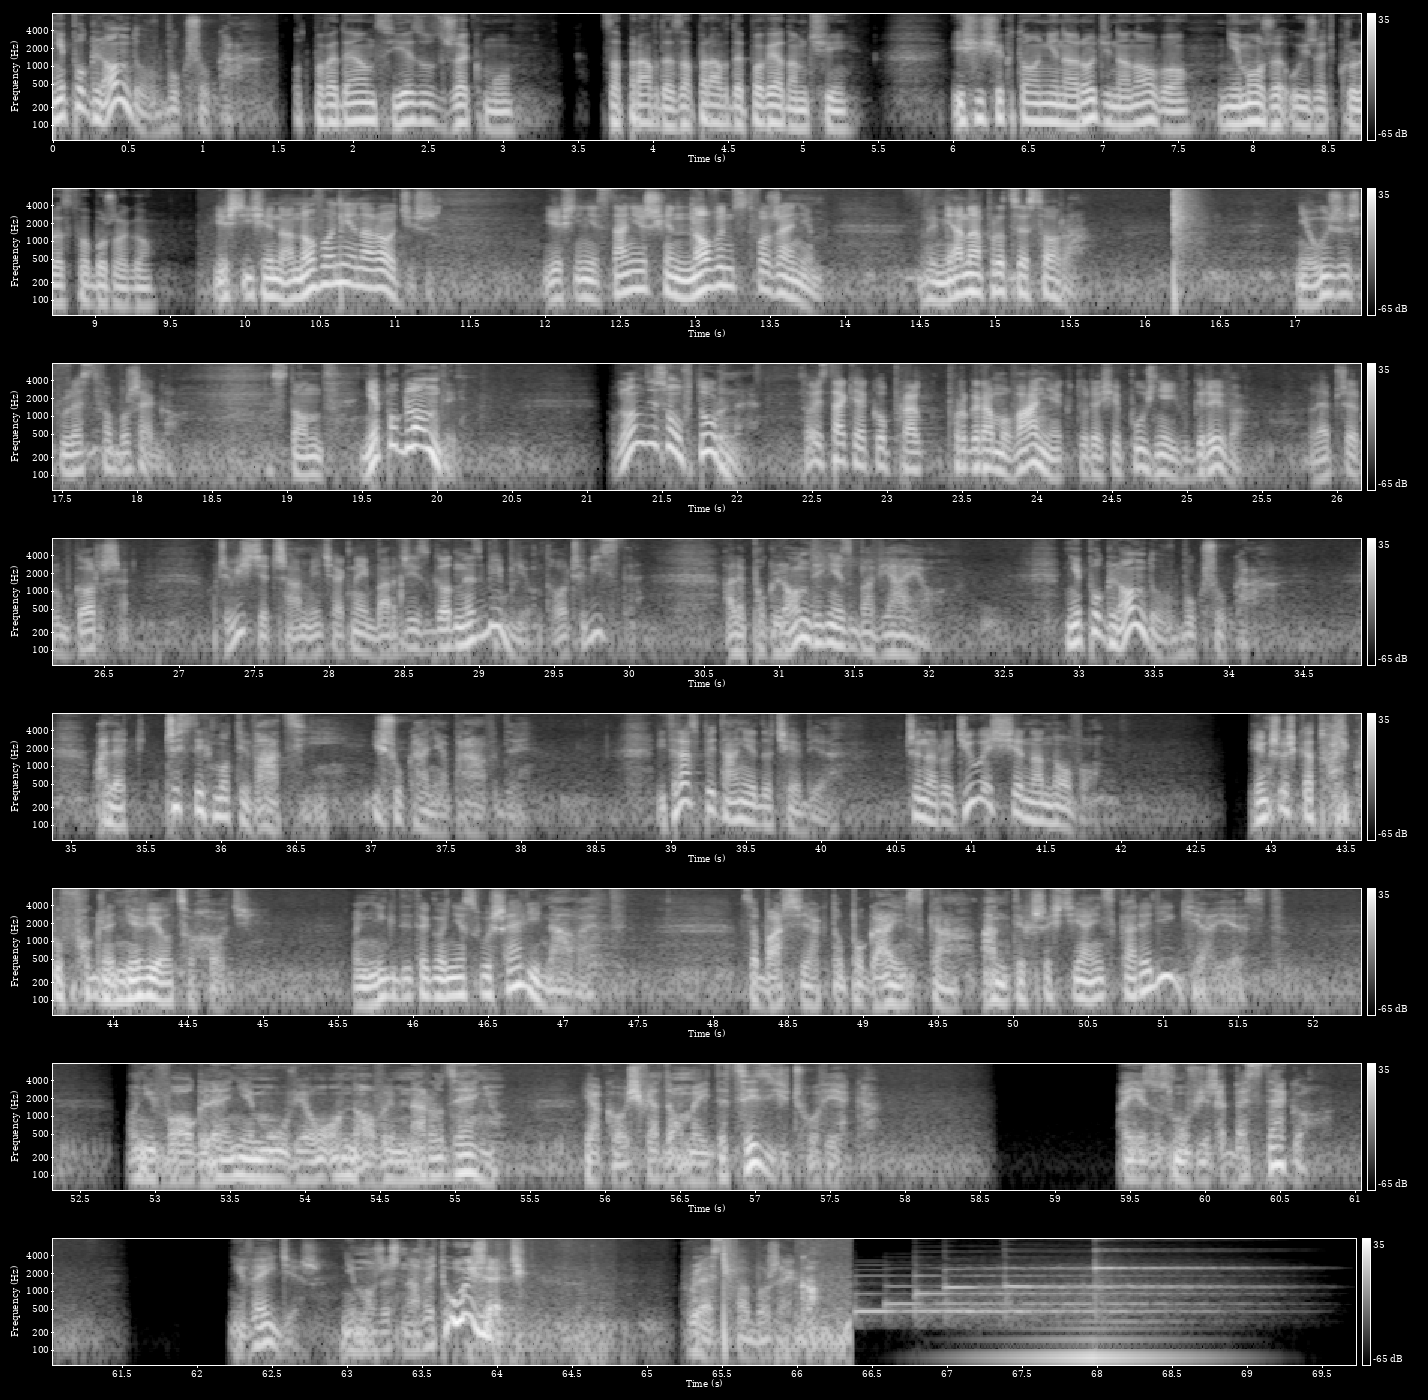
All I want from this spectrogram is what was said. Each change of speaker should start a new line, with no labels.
Nie poglądów Bóg szuka.
Odpowiadając, Jezus rzekł mu: Zaprawdę, zaprawdę powiadam ci, jeśli się kto nie narodzi na nowo, nie może ujrzeć Królestwa Bożego.
Jeśli się na nowo nie narodzisz, jeśli nie staniesz się nowym stworzeniem, wymiana procesora, nie ujrzysz Królestwa Bożego. Stąd nie poglądy. Poglądy są wtórne. To jest tak jak opra- programowanie, które się później wgrywa, lepsze lub gorsze. Oczywiście trzeba mieć jak najbardziej zgodne z Biblią, to oczywiste. Ale poglądy nie zbawiają. Nie poglądów Bóg szuka, ale czystych motywacji i szukania prawdy. I teraz pytanie do ciebie. Czy narodziłeś się na nowo? Większość katolików w ogóle nie wie o co chodzi. Oni nigdy tego nie słyszeli nawet. Zobaczcie, jak to pogańska, antychrześcijańska religia jest. Oni w ogóle nie mówią o nowym narodzeniu, jako o świadomej decyzji człowieka. A Jezus mówi, że bez tego nie wejdziesz, nie możesz nawet ujrzeć Królestwa Bożego.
